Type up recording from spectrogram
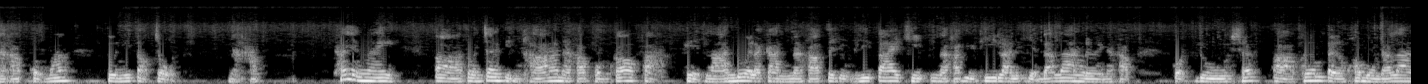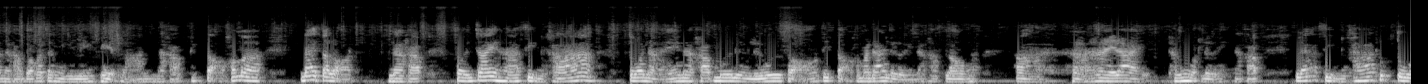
นะครับ ผมว่าตัวนี้ตอบโจทย์นะครับ ถ้าอยังไงสนใจสินค้านะครับ ผมก็ฝากเพจร้านด้วยละกันนะครับ จะอยู่ที่ใต้คลิปนะครับ อยู่ที่รายละเอียดด้านล่างเลยนะครับ กดดูเช็คเพิ่มเติมข้อมูลด้านล่างนะครับแล้วก็จะมีลิงก์เพจร้านนะครับ ติดต่อเข้ามาได้ตลอดนะครับ สนใจหาสินค้าตัวไหนนะครับ มือหนึ่งหรือมือสองติดต่อเข้ามาได้เลยนะครับ เรา หาให้ได้ทั้งหมดเลยนะครับ และสินค้าทุกตัว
